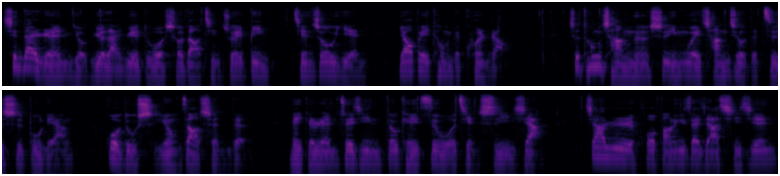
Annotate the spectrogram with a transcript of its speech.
现代人有越来越多受到颈椎病、肩周炎、腰背痛的困扰，这通常呢是因为长久的姿势不良、过度使用造成的。每个人最近都可以自我检视一下，假日或防疫在家期间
